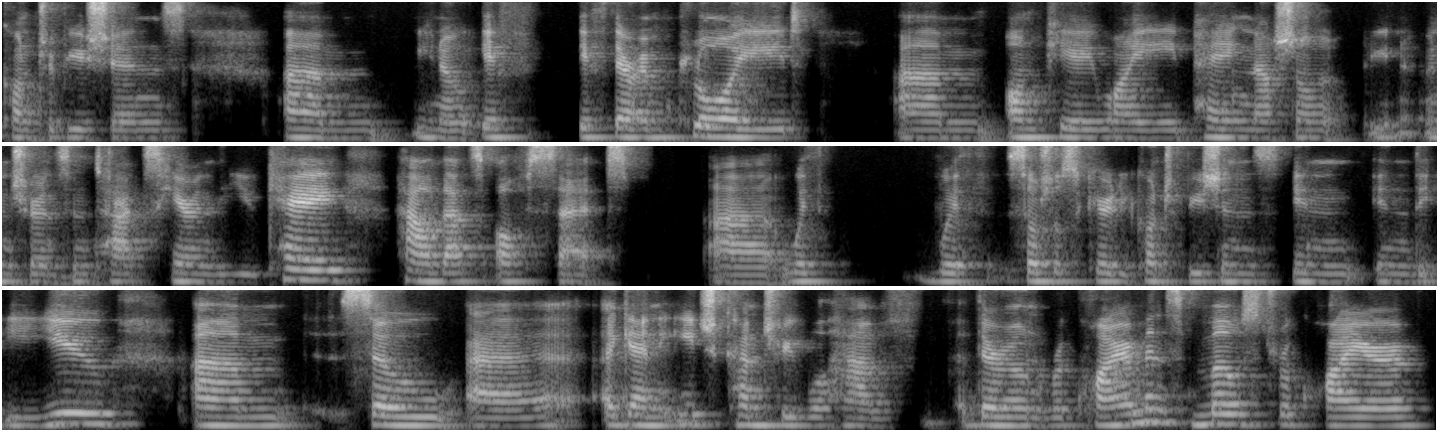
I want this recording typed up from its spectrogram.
contributions. Um, you know if if they're employed um, on PAYE, paying national insurance and tax here in the UK, how that's offset uh, with with social security contributions in, in the EU. Um, so uh, again, each country will have their own requirements. Most require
